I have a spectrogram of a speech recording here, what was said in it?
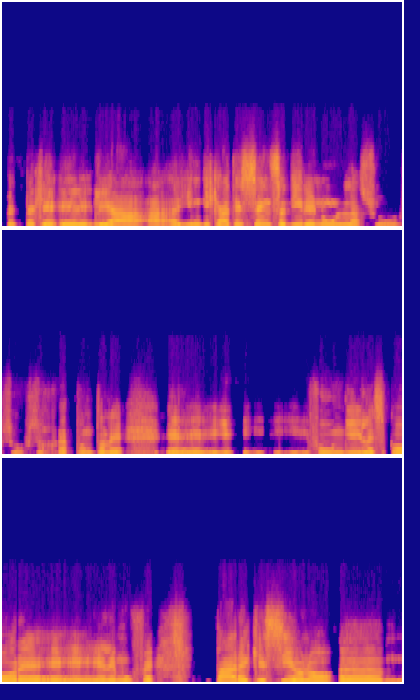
per- perché eh, le ha, indicate senza dire nulla su, su- su, appunto le, eh, i, i- funghi le spore e, e- e le muffe pare che siano ehm,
